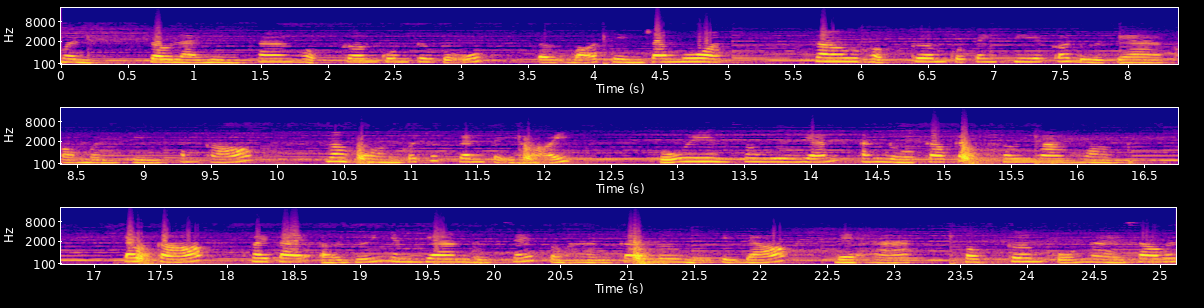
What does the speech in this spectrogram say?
mình, rồi lại nhìn sang hộp cơm quân tư vũ, tự bỏ tiền ra mua. Sau hộp cơm của tên kia có đùi gà, còn mình thì không có. Ma Hoàng có chút ganh tị hỏi, Vũ Uyên sao ngươi dám ăn đồ cao cấp hơn Ma Hoàng? Đâu có, khoai tây ở dưới nhân gian được xếp vào hàng cao lương mỹ vị đó. để hạ, hộp cơm của ngài so với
